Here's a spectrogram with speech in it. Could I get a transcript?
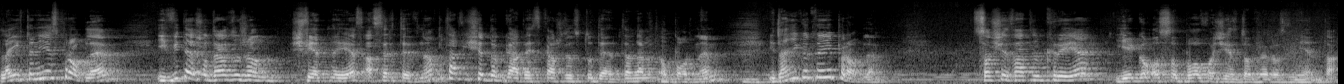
Dla nich to nie jest problem i widać od razu, że on świetny jest, asertywny. On potrafi się dogadać z każdym studentem, nawet opornym i dla niego to nie problem. Co się za tym kryje? Jego osobowość jest dobrze rozwinięta.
